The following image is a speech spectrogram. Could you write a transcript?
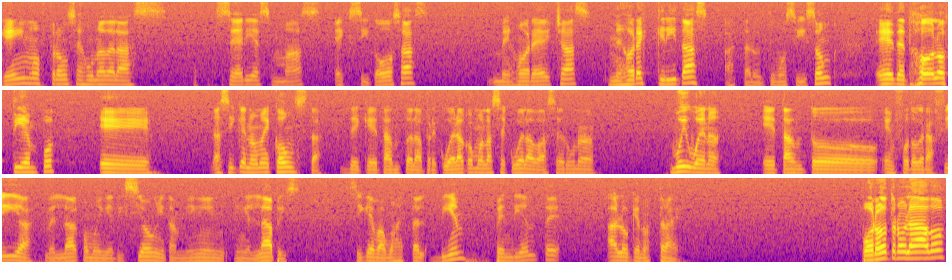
Game of Thrones es una de las series más exitosas, mejor hechas, mejor escritas hasta el último season eh, de todos los tiempos. Eh, así que no me consta de que tanto la precuela como la secuela va a ser una muy buena, eh, tanto en fotografía, ¿verdad? Como en edición y también en, en el lápiz. Así que vamos a estar bien pendiente a lo que nos trae. Por otro lado,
